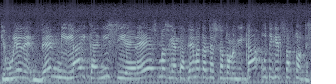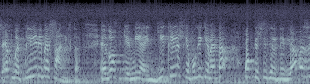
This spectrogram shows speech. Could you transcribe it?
Και μου λένε δεν μιλάει κανείς ιερέα μας για τα θέματα τα σκατολογικά ούτε για τις ταυτότητες. Έχουμε πλήρη μεσάνυχτα. Εδώθηκε μία εγκύκλιος και από εκεί και μετά όποιος ήθελε τη διάβαζε,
